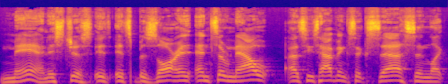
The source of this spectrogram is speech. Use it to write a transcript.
man, it's just it, it's bizarre. And, and so now, as he's having success and like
